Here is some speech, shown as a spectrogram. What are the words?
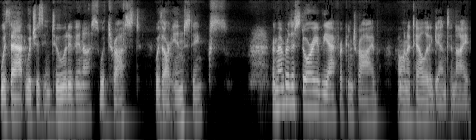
with that which is intuitive in us, with trust, with our instincts. Remember the story of the African tribe? I want to tell it again tonight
